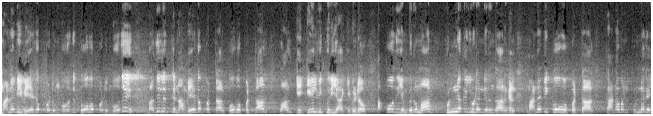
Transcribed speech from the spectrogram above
மனைவி வேகப்படும் போது கோபப்படும் போது பதிலுக்கு நாம் வேகப்பட்டால் கோபப்பட்டால் வாழ்க்கை கேள்விக்குறியாகிவிடும். அப்போது எம்பெருமாள் புன்னகையுடன் இருந்தார்கள். மனைவி கோபப்பட்டால் கணவன் புன்னகை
